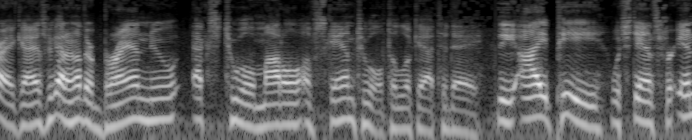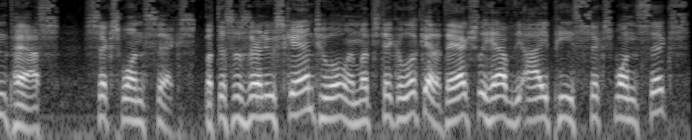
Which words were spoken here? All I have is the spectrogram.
right, guys, we got another brand new X-Tool model of scan tool to look at today. The IP, which stands for InPlus 616. But this is their new scan tool, and let's take a look at it. They actually have the IP 616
